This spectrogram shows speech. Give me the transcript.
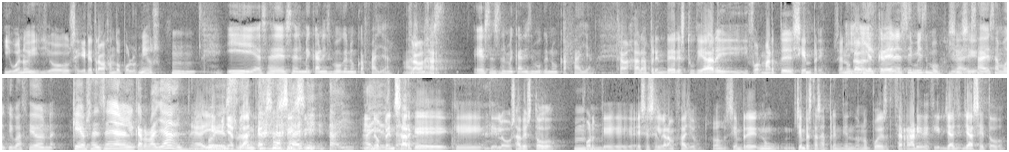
y bueno, y yo seguiré trabajando por los míos. Y ese es el mecanismo que nunca falla. además. Trabajar. Ese es el mecanismo que nunca falla. Trabajar, aprender, estudiar y, formarte siempre. O sea, nunca... Y, y el creer en sí mismo, Sí, la- sí. Esa, esa motivación que os enseñan en el Carballal. Ahí Pues, en Viñas Blancas, sí, ahí, sí. ahí, y no está. pensar que, que- que lo sabes todo, porque ese es el gran fallo. ¿no? Siempre, siempre estás aprendiendo, no puedes cerrar y decir, ya, ya sé todo.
